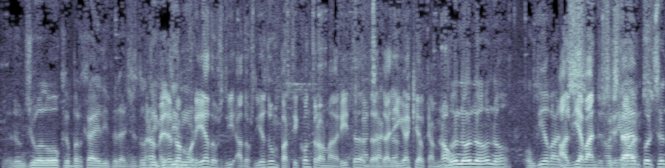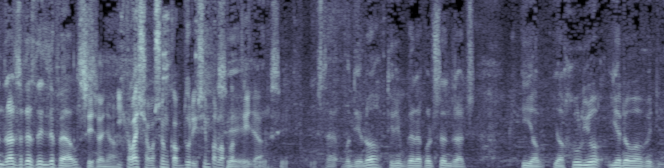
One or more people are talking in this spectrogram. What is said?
Era un jugador que marcava diferències. Tot Bueno, a i més que es va tenia- morir a dos, di a dos dies d'un partit contra el Madrid de, de, de Exacte. Lliga aquí al Camp Nou. No, no, no, no, el dia abans. El dia abans, El dia abans. concentrats a Castelldefels. Sí, senyor. I clar, això va ser un cop duríssim per la plantilla. Sí, sí. Està, bon dia, no, tenim que anar concentrats. I el, I el Julio ja no va venir.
